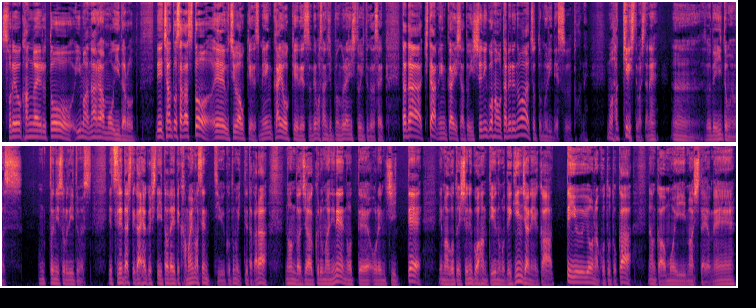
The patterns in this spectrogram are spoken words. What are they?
それを考えると、今ならもういいだろう。で、ちゃんと探すと、えー、うちは OK です。面会 OK です。でも30分ぐらいにしといてください。ただ、来た面会者と一緒にご飯を食べるのはちょっと無理です。とかね。もうはっきりしてましたね。うん。それでいいと思います。本当にそれでいいと思います。で、連れ出して外泊していただいて構いませんっていうことも言ってたから、なんだ、じゃあ車にね、乗って俺ん家行って、で、孫と一緒にご飯っていうのもできんじゃねえかっていうようなこととか、なんか思いましたよね。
